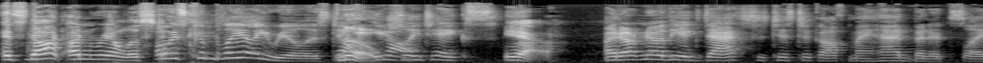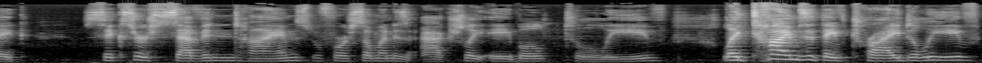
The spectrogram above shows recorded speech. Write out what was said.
it's not unrealistic. Oh, it's completely realistic. No. It usually takes yeah. I don't know the exact statistic off my head, but it's like six or seven times before someone is actually able to leave. Like times that they've tried to leave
